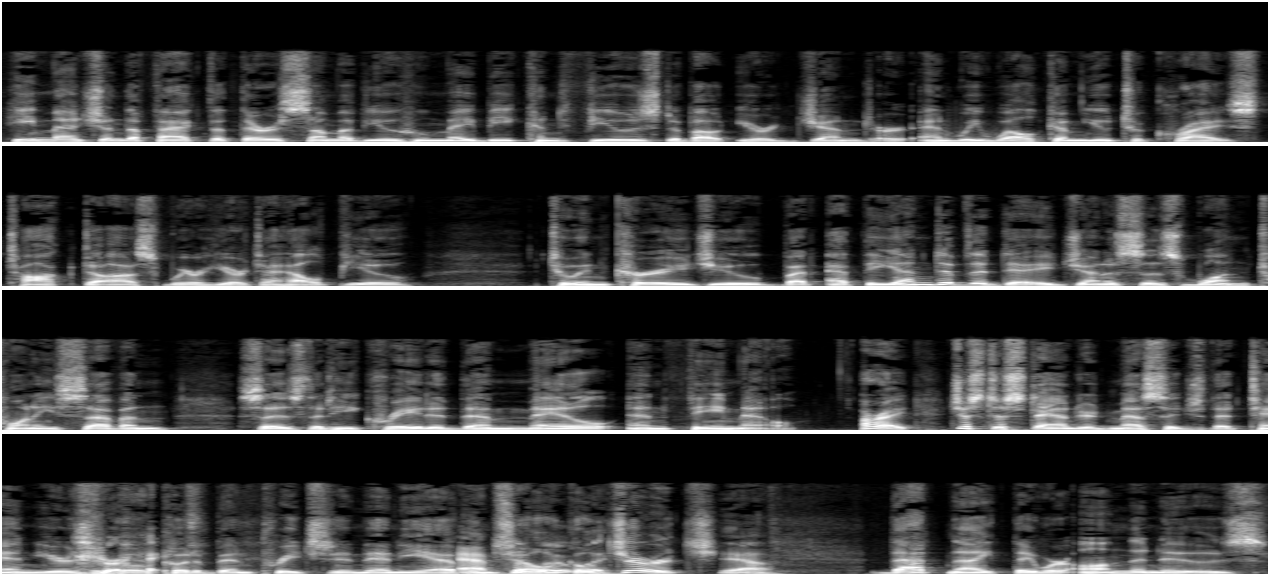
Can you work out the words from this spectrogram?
He mentioned the fact that there are some of you who may be confused about your gender, and we welcome you to Christ. Talk to us. We're here to help you, to encourage you. But at the end of the day, Genesis 1:27 says that he created them male and female. All right, just a standard message that 10 years ago right. could have been preached in any evangelical Absolutely. church. Yeah. That night they were on the news.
